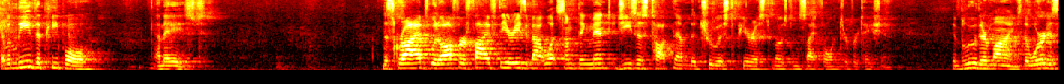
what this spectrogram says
that would leave the people amazed the scribes would offer five theories about what something meant. Jesus taught them the truest, purest, most insightful interpretation. It blew their minds. The word is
